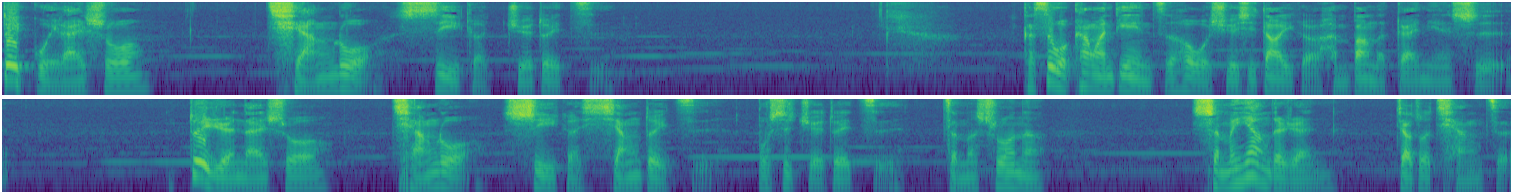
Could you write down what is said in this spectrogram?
对鬼来说，强弱是一个绝对值。可是我看完电影之后，我学习到一个很棒的概念是：对人来说，强弱是一个相对值，不是绝对值。怎么说呢？什么样的人叫做强者？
